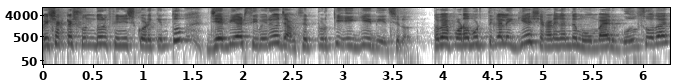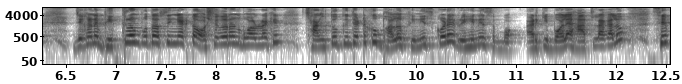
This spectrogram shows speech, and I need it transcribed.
বেশ একটা সুন্দর ফিনিশ করে কিন্তু জেবিআর সিবেরিও জামশেদপুরকে এগিয়ে দিয়েছিল। তবে পরবর্তীকালে গিয়ে সেখানে কিন্তু মুম্বাইয়ের গোল শোধ হয়, যেখানে বিক্রম প্রতাপ সিং একটা অসাধারণ বল রাখে। ছাংতো কিন্তু একটা খুব ভালো ফিনিশ করে রেহিনেস আর কি বলে হাত লাগালো সেভ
